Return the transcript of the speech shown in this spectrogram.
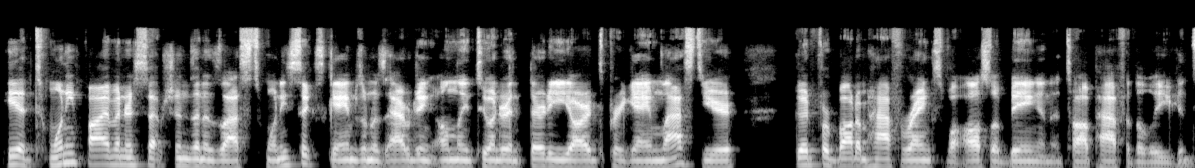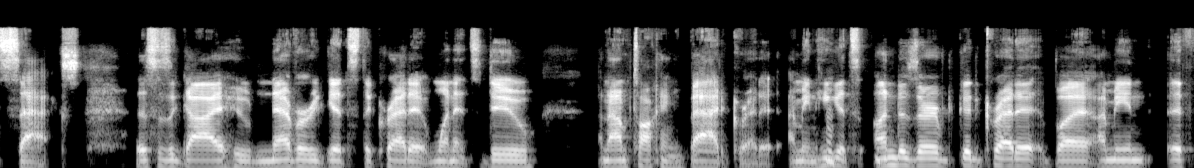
He had 25 interceptions in his last 26 games and was averaging only 230 yards per game last year good for bottom half ranks while also being in the top half of the league in sacks. This is a guy who never gets the credit when it's due. And I'm talking bad credit. I mean, he gets undeserved good credit, but I mean, if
